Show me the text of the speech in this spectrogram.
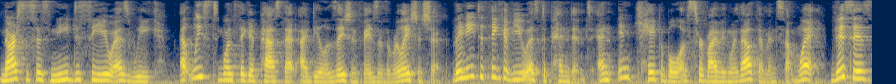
Narcissists need to see you as weak at least once they get past that idealization phase of the relationship. They need to think of you as dependent and incapable of surviving without them in some way. This is,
